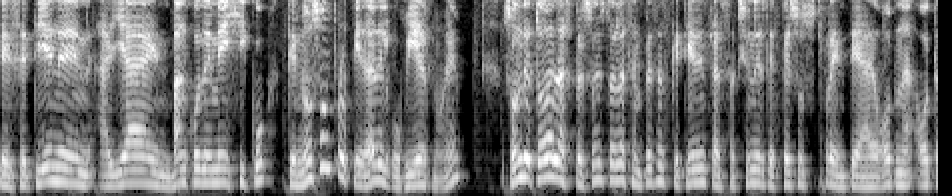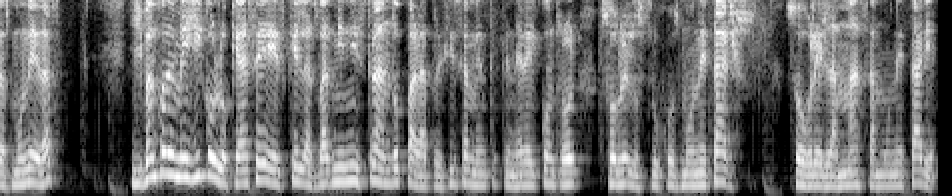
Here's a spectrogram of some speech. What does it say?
que se tienen allá en Banco de México, que no son propiedad del gobierno, ¿eh? Son de todas las personas, todas las empresas que tienen transacciones de pesos frente a otras monedas. Y Banco de México lo que hace es que las va administrando para precisamente tener el control sobre los flujos monetarios, sobre la masa monetaria.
